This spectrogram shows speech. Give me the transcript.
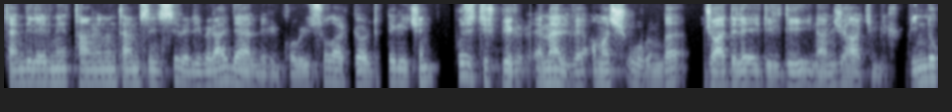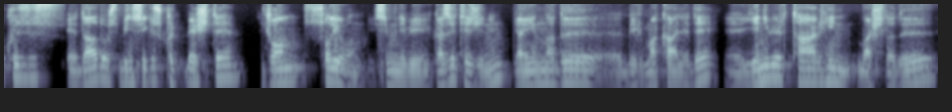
Kendilerini Tanrı'nın temsilcisi ve liberal değerlerin koruyucusu olarak gördükleri için pozitif bir emel ve amaç uğrunda mücadele edildiği inancı hakimdir. 1900 e, daha doğrusu 1845'te John Sullivan isimli bir gazetecinin yayınladığı e, bir makalede e, yeni bir tarihin başladığı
